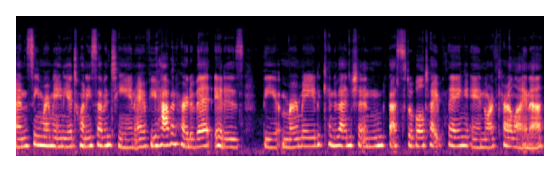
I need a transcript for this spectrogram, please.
NC Mermania 2017 and if you haven't heard of it, it is the Mermaid Convention Festival type thing in North Carolina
